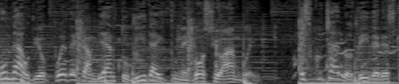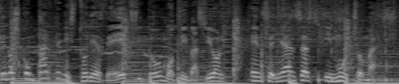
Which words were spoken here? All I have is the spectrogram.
Un audio puede cambiar tu vida y tu negocio Amway. Escucha a los líderes que nos comparten historias de éxito, motivación, enseñanzas y mucho más.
